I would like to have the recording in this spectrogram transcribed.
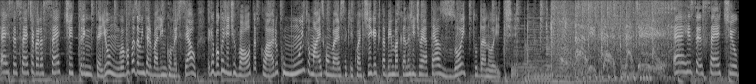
RC7, agora 7h31. Eu vou fazer um intervalinho comercial. Daqui a pouco a gente volta, claro, com muito mais conversa aqui com a Tiga, que tá bem bacana. A gente vai até às 8 da noite. RC7, o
